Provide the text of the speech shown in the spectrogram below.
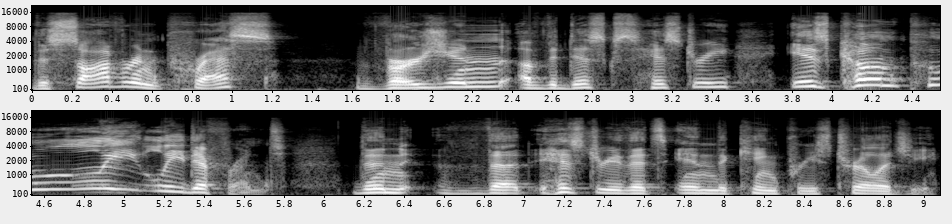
The Sovereign Press version of the disc's history is completely different than the history that's in the King Priest trilogy.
